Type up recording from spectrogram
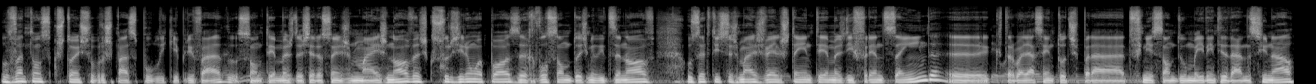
Levantam-se questões sobre o espaço público e privado, são temas das gerações mais novas que surgiram após a Revolução de 2019. Os artistas mais velhos têm temas diferentes ainda, eh, que trabalhassem todos para a definição de uma identidade nacional,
